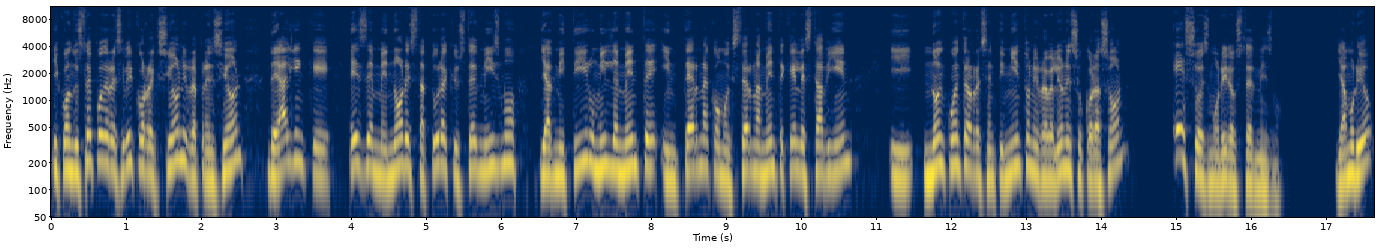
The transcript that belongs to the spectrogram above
Y cuando usted puede recibir corrección y reprensión de alguien que es de menor estatura que usted mismo y admitir humildemente, interna como externamente, que él está bien y no encuentra resentimiento ni rebelión en su corazón, eso es morir a usted mismo. ¿Ya murió?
